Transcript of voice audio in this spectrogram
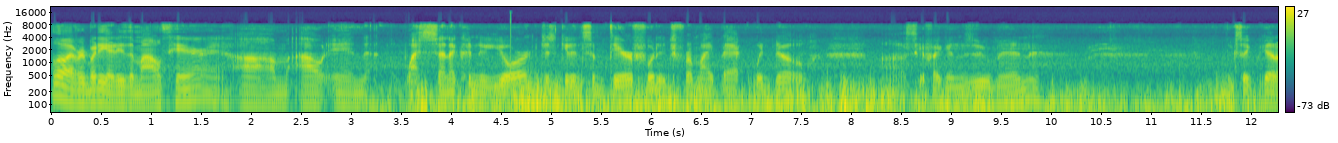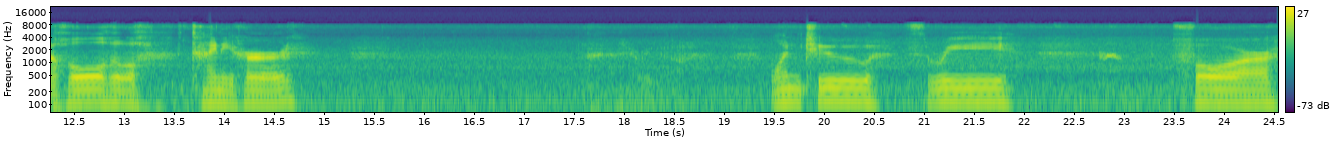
Hello, everybody. Eddie the Mouth here. Um, out in West Seneca, New York. Just getting some deer footage from my back window. Uh, see if I can zoom in. Looks like we got a whole little tiny herd. There we go. One, two, three, four,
